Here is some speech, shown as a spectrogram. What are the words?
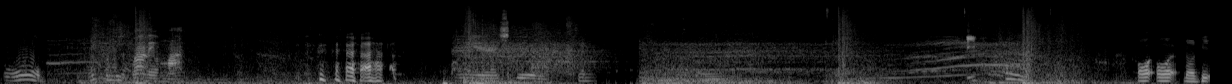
โหมันดีมากเลยมาร์คนี่ชื่อ โอ้ยโอ้ยโดนพี่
